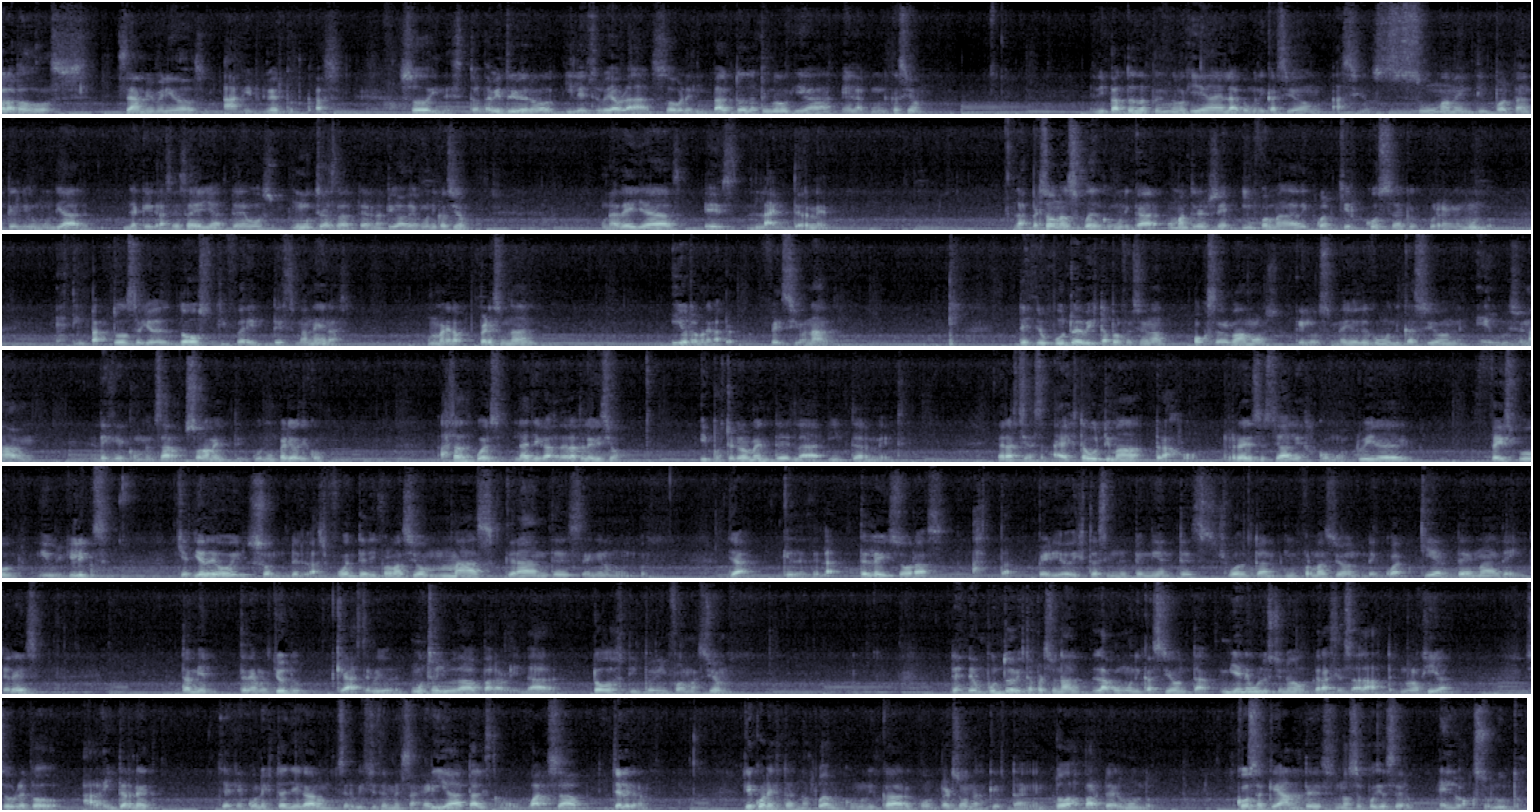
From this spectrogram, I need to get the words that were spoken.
Hola a todos, sean bienvenidos a mi primer podcast. Soy Néstor David Rivero y les voy a hablar sobre el impacto de la tecnología en la comunicación. El impacto de la tecnología en la comunicación ha sido sumamente importante a nivel mundial, ya que gracias a ella tenemos muchas alternativas de comunicación. Una de ellas es la Internet las personas pueden comunicar o mantenerse informadas de cualquier cosa que ocurra en el mundo. Este impacto se vio de dos diferentes maneras. Una manera personal y otra manera profesional. Desde un punto de vista profesional, observamos que los medios de comunicación evolucionaron desde que comenzaron solamente con un periódico hasta después la llegada de la televisión y posteriormente la internet. Gracias a esta última trajo redes sociales como Twitter, Facebook y Wikileaks, que a día de hoy son de las fuentes de información más grandes en el mundo, ya que desde las televisoras hasta periodistas independientes sueltan información de cualquier tema de interés. También tenemos YouTube, que ha servido de mucha ayuda para brindar todo tipo de información desde un punto de vista personal, la comunicación también evolucionó gracias a la tecnología, sobre todo a la Internet, ya que con esta llegaron servicios de mensajería tales como WhatsApp y Telegram, que con estas nos podemos comunicar con personas que están en todas partes del mundo, cosa que antes no se podía hacer en lo absoluto.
